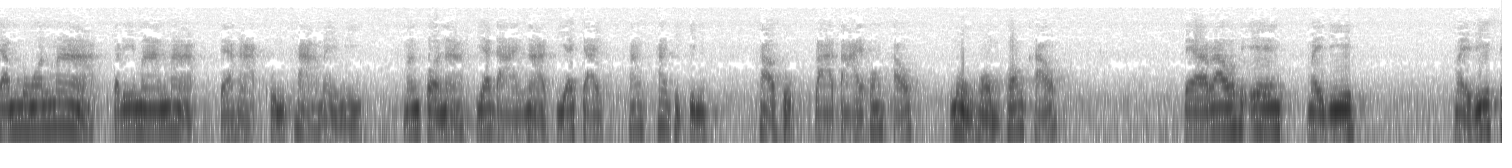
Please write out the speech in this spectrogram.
จำนวนมากปริมาณมาก แต่หากคุณค่าไม่มี มันก็น่าเสียดายน่าเสียใจ ทั้งทั้งที่กินข้าวสุกปลาตายของเขาหนุ่งห่มของเขา แต่เราเองไม่ดี ไม่วิเศ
